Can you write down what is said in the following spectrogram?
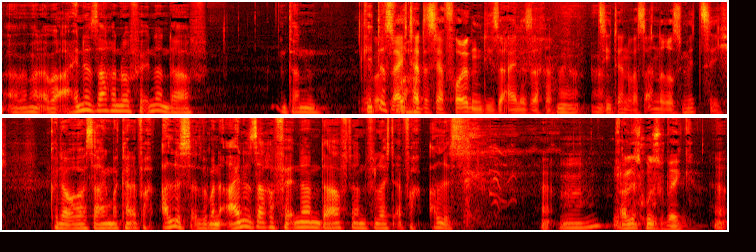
Aber wenn man aber eine Sache nur verändern darf, dann geht Aber das vielleicht hat überhaupt- es ja Folgen, diese eine Sache. Ja, ja. Zieht dann was anderes mit sich. könnte auch sagen, man kann einfach alles. Also wenn man eine Sache verändern darf, dann vielleicht einfach alles. Alles muss weg. Ja.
